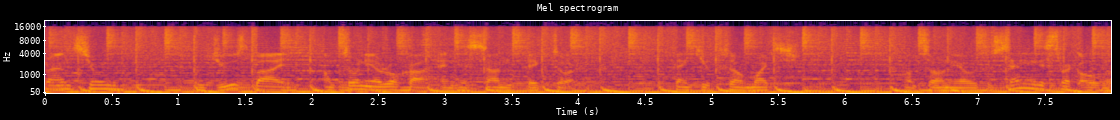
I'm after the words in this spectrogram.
tune produced by Antonio Rocha and his son Victor. Thank you so much, Antonio, for sending this track over.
